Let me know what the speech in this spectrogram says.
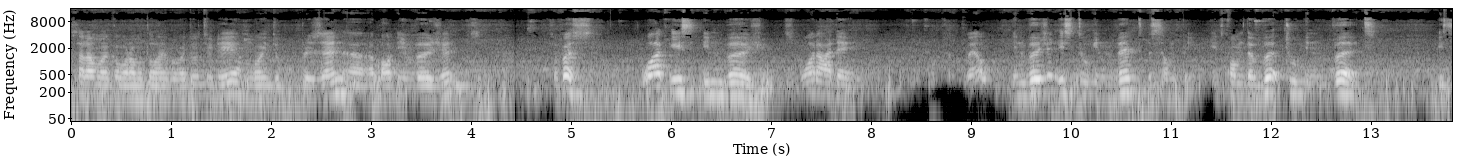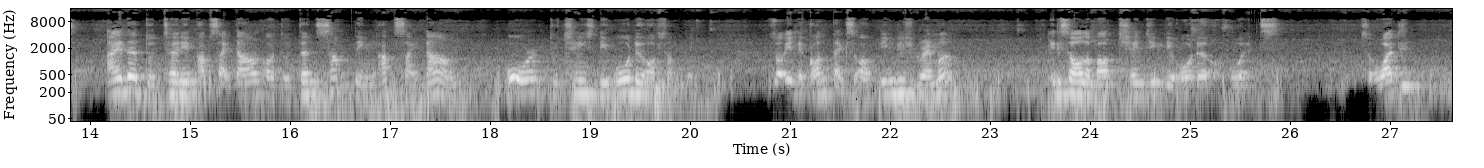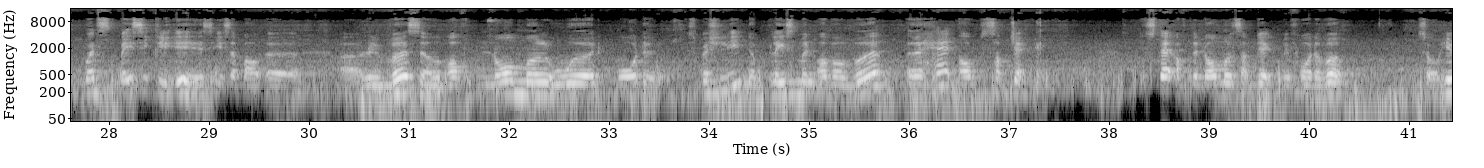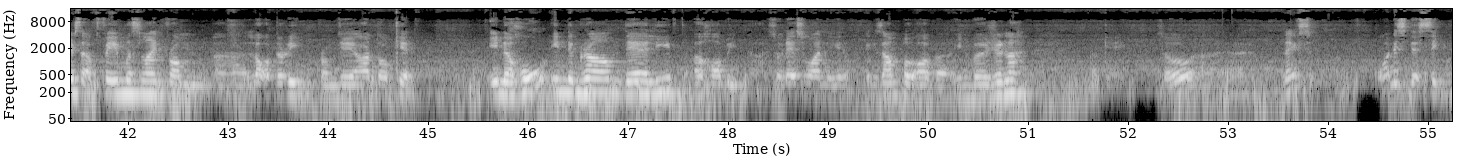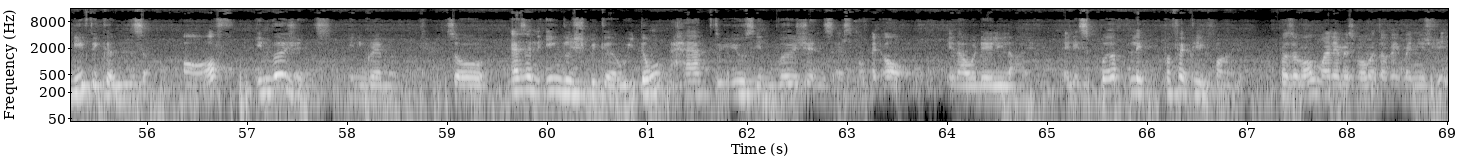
Assalamualaikum warahmatullahi wabarakatuh. Today I'm going to present uh, about inversions. So first, what is inversions? What are they? Well, inversion is to invent something. It's from the verb to invert. It's either to turn it upside down or to turn something upside down or to change the order of something. So in the context of English grammar, it is all about changing the order of words. So what it what basically is is about a, a, reversal of normal word order, especially the placement of a verb ahead of subject instead of the normal subject before the verb. So here's a famous line from uh, Lord of the Ring from J.R. Tolkien. In a hole in the ground there lived a hobbit. So that's one example of uh, inversion lah. Okay. So uh, next what is the significance of inversions in grammar? So, as an English speaker, we don't have to use inversions as, at all in our daily life, and it's perfectly perfectly fine. First of all, my name is Mohammed Taufiq Manusri.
